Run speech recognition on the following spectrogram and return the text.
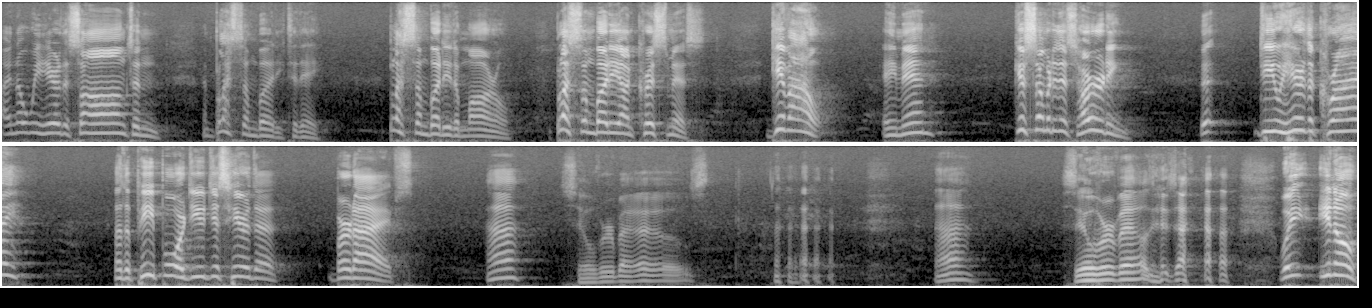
I know we hear the songs and, and bless somebody today. Bless somebody tomorrow. Bless somebody on Christmas. Give out. Amen. Give somebody that's hurting. Uh, do you hear the cry of the people or do you just hear the Burl Ives? Huh? Silver bells. huh? Silver bells. Well, you know,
